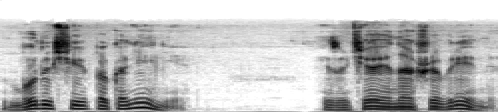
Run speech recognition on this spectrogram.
будущие поколения, изучая наше время.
